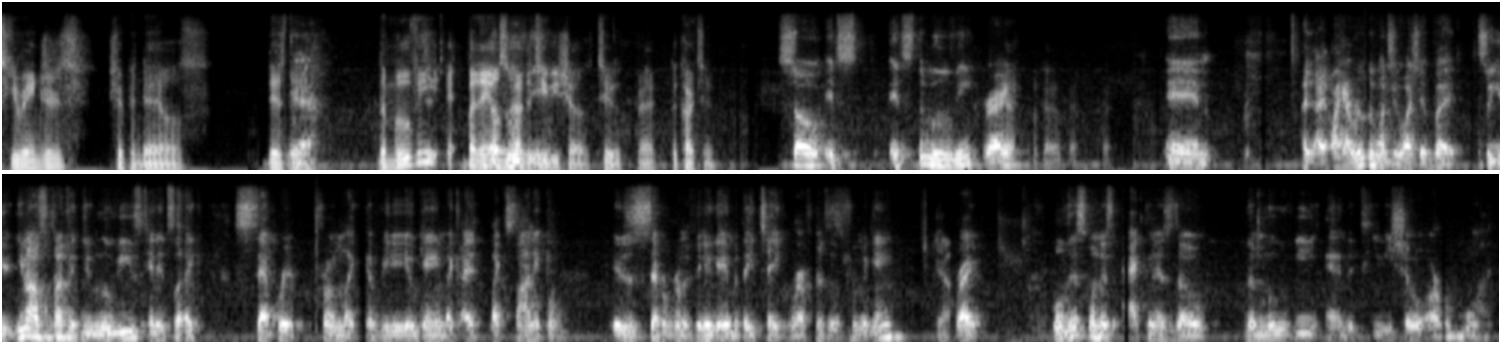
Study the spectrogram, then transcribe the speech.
Rescue Rangers, Chippendales, Disney. Yeah. The movie, but they The also have the. TV show too, right? The cartoon. So it's it's the movie, right? Okay. Okay. Okay. okay. and I, I, like I really want you to watch it, but so you you know how sometimes they do movies and it's like separate from like a video game, like I like Sonic is separate from the video game, but they take references from the game. Yeah. Right. Well, this one is acting as though the movie and the TV show are one.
